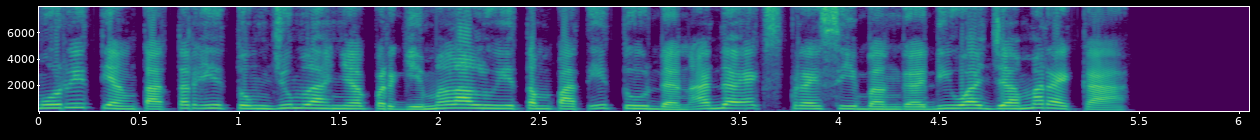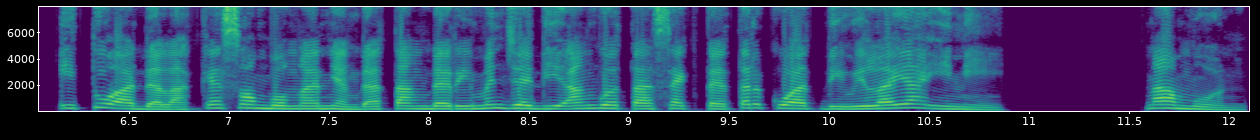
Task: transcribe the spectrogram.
Murid yang tak terhitung jumlahnya pergi melalui tempat itu dan ada ekspresi bangga di wajah mereka. Itu adalah kesombongan yang datang dari menjadi anggota sekte terkuat di wilayah ini. Namun,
